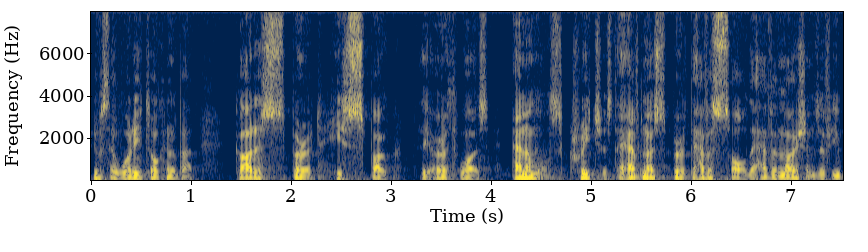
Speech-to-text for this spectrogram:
People say, What are you talking about? God is spirit. He spoke. The earth was. Animals, creatures, they have no spirit. They have a soul. They have emotions. If, you,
